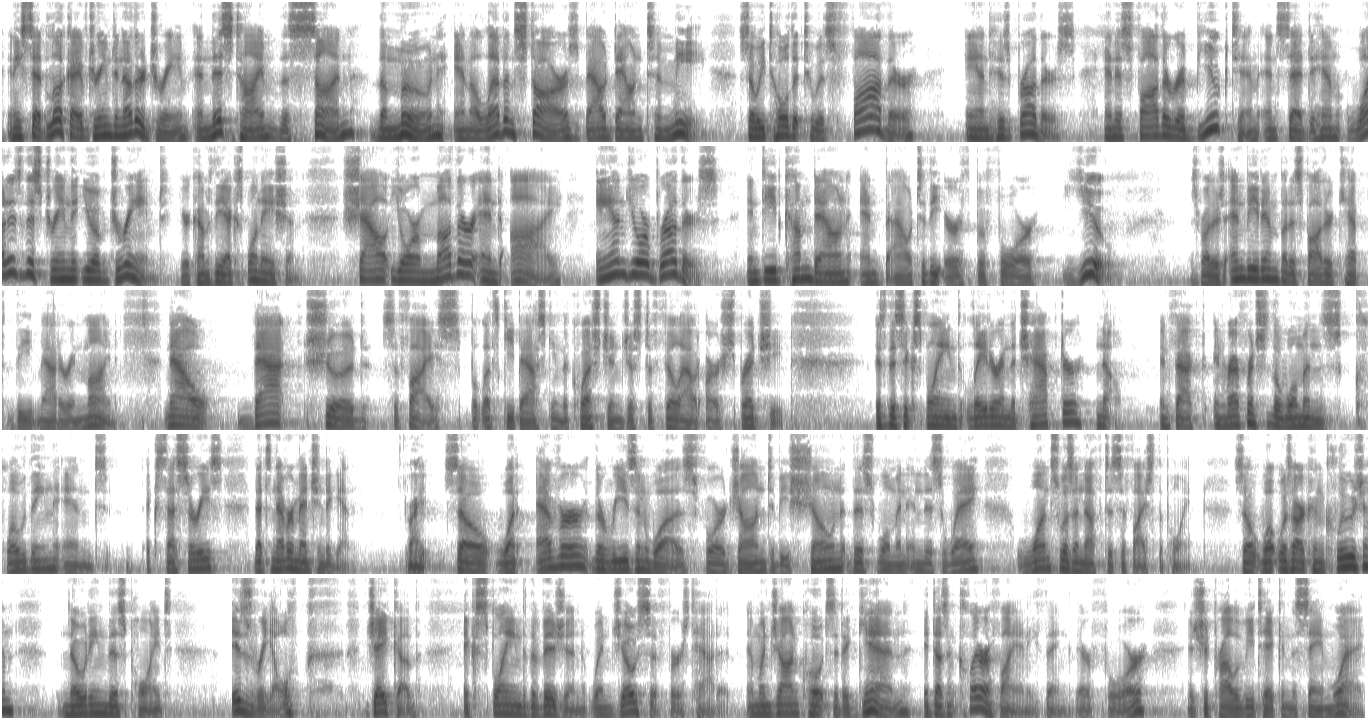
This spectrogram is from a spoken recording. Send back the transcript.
And he said, Look, I have dreamed another dream, and this time the sun, the moon, and 11 stars bowed down to me. So he told it to his father and his brothers. And his father rebuked him and said to him, What is this dream that you have dreamed? Here comes the explanation. Shall your mother and I and your brothers indeed come down and bow to the earth before you? His brothers envied him, but his father kept the matter in mind. Now, that should suffice, but let's keep asking the question just to fill out our spreadsheet. Is this explained later in the chapter? No. In fact, in reference to the woman's clothing and accessories, that's never mentioned again. Right. So, whatever the reason was for John to be shown this woman in this way, once was enough to suffice the point. So, what was our conclusion? Noting this point, Israel, Jacob, explained the vision when Joseph first had it. And when John quotes it again, it doesn't clarify anything. Therefore, it should probably be taken the same way.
